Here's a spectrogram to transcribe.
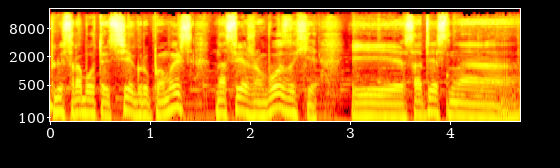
плюс работают все группы мышц на свежем воздухе, и, соответственно,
